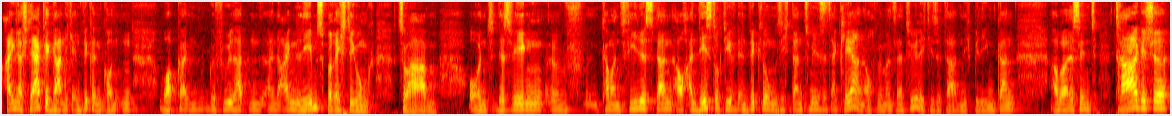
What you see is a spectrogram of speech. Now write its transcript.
eigener Stärke gar nicht entwickeln konnten, überhaupt kein Gefühl hatten, eine eigene Lebensberechtigung zu haben. Und deswegen äh, kann man vieles dann auch an destruktiven Entwicklungen sich dann zumindest erklären, auch wenn man es natürlich diese Taten nicht belegen kann. Aber es sind tragische,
